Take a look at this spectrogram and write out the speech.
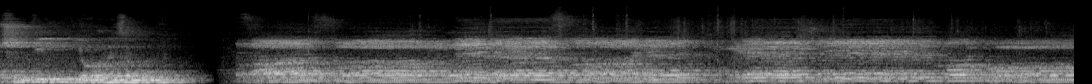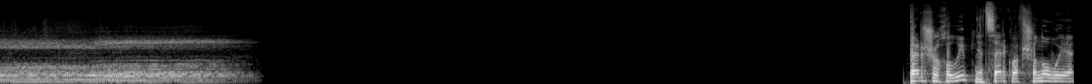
щоб він його не забув. Першого липня церква вшановує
